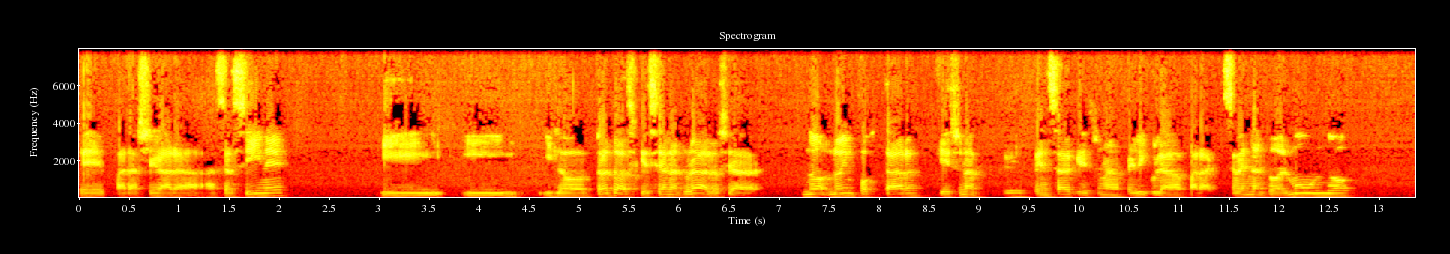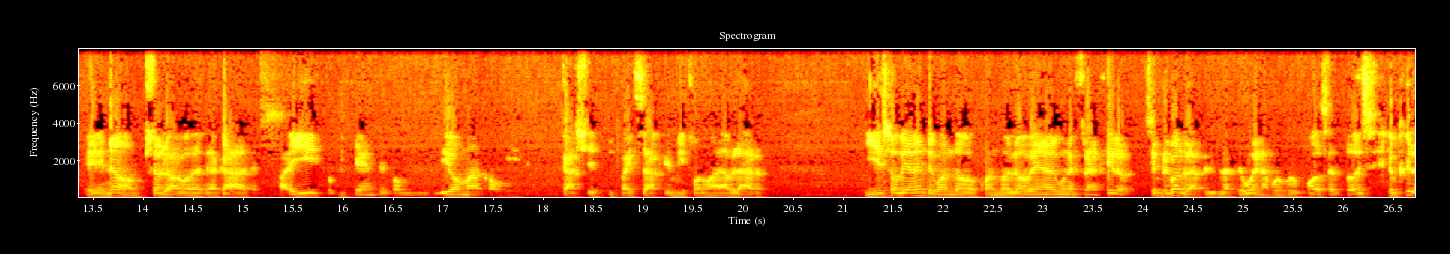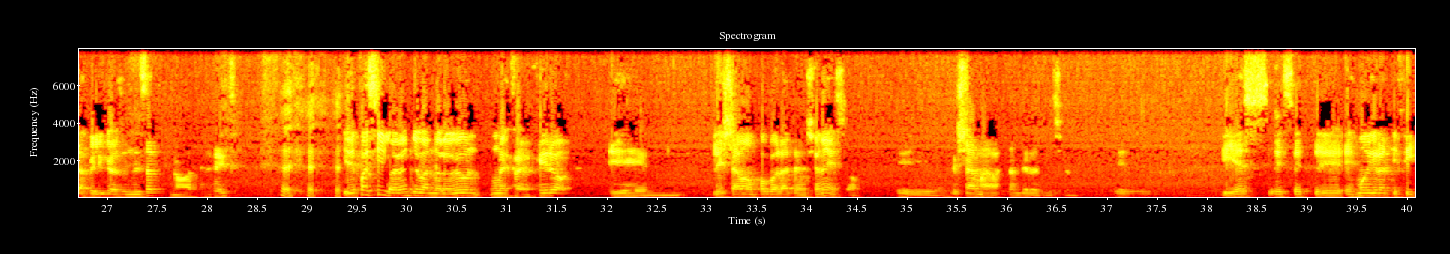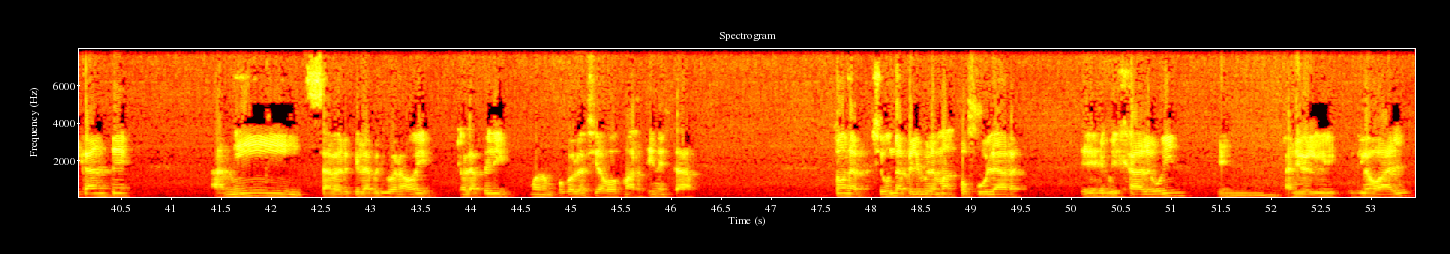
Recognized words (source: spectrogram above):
eh, para llegar a, hacer cine y, y, lo trato de que sea natural, o sea, no, no impostar que es una, eh, pensar que es una película para que se venda en todo el mundo. Eh, no, yo lo hago desde acá, desde mi país, con mi gente, con mi idioma, con mi calle, mi paisaje, mi forma de hablar. Y eso obviamente cuando, cuando lo ven algún extranjero, siempre y cuando la película esté buena, porque puedo hacer todo eso y después la película es un desastre, no va a tener éxito. y después sí, obviamente cuando lo ve un, extranjero, eh, le llama un poco la atención eso, eh, le llama bastante la atención. Eh, y es, es, este, es muy gratificante a mí saber que la película hoy, la peli, bueno, un poco lo decías vos, Martín, está toda la segunda película más popular eh, de Halloween a nivel global,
